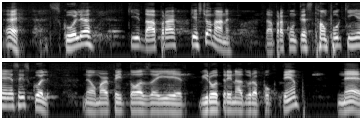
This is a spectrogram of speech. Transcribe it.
É, escolha que dá para questionar, né? Dá para contestar um pouquinho essa escolha. Né, o Omar Feitosa aí virou treinador há pouco tempo, né?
